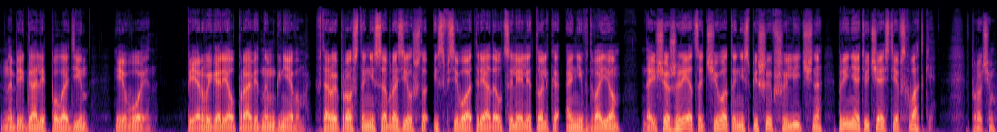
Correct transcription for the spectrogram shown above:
набегали паладин и воин. Первый горел праведным гневом, второй просто не сообразил, что из всего отряда уцелели только они вдвоем, да еще жрец от чего-то не спешивший лично принять участие в схватке. Впрочем,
